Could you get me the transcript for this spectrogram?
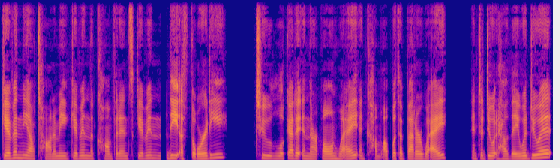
given the autonomy, given the confidence, given the authority to look at it in their own way and come up with a better way and to do it how they would do it,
